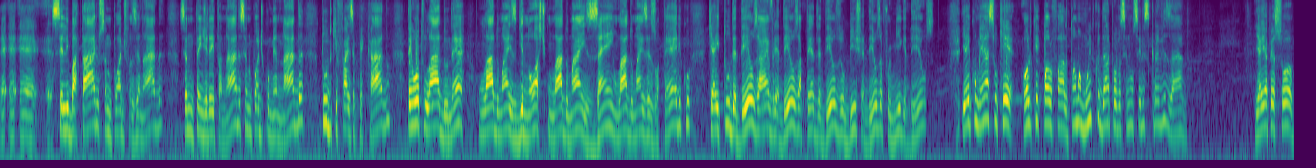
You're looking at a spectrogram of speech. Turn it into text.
é, é, é, é, celibatário, você não pode fazer nada, você não tem direito a nada, você não pode comer nada, tudo que faz é pecado. Tem outro lado, né? Um lado mais gnóstico, um lado mais zen, um lado mais esotérico, que aí tudo é Deus, a árvore é Deus, a pedra é Deus, o bicho é Deus, a formiga é Deus. E aí começa o que? Olha o que Paulo fala: toma muito cuidado para você não ser escravizado. E aí a pessoa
